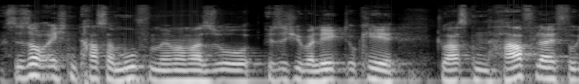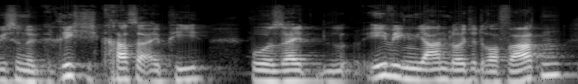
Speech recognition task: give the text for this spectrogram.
Es ist auch echt ein krasser Move, wenn man mal so sich überlegt, okay, du hast ein Half-Life, wirklich so eine richtig krasse IP, wo seit ewigen Jahren Leute drauf warten.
